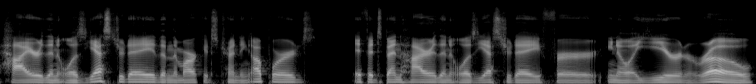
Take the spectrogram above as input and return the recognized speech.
higher than it was yesterday, then the market's trending upwards. If it's been higher than it was yesterday for, you know, a year in a row,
